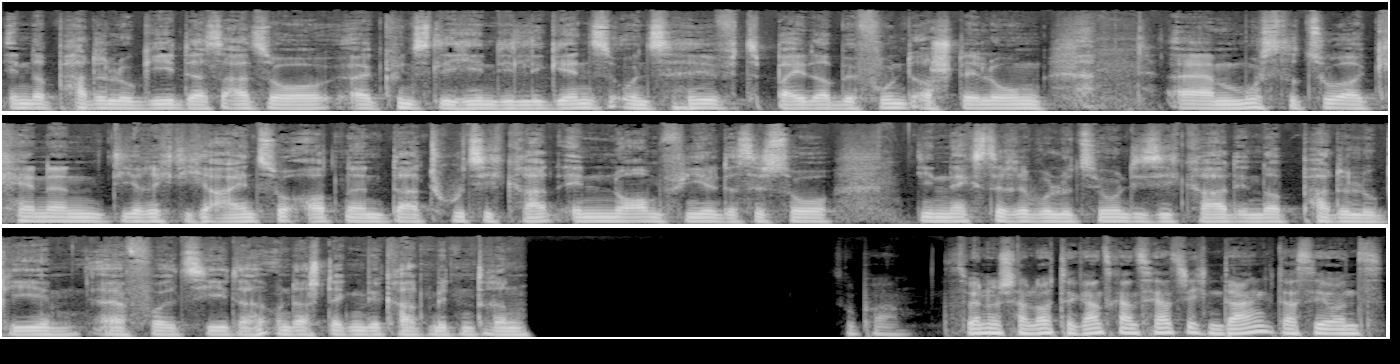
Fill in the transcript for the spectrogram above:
in der Pathologie, dass also äh, künstliche Intelligenz uns hilft bei der Befunderstellung ähm, Muster zu erkennen, die richtig einzuordnen. Da tut sich gerade enorm viel. Das ist so die nächste Revolution, die sich gerade in der Pathologie äh, vollzieht. Und da stecken wir gerade mittendrin. Super. Sven und Charlotte, ganz, ganz herzlichen Dank, dass ihr uns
